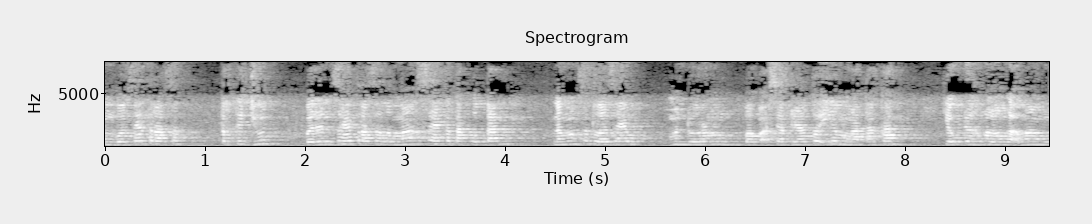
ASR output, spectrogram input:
membuat saya terasa terkejut, badan saya terasa lemas, saya ketakutan. Namun setelah saya mendorong Bapak Syafriharto, ia mengatakan, ya udah kalau nggak mau.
